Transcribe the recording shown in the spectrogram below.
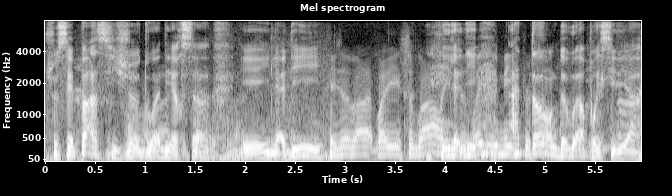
Je ne sais pas si je dois dire ça. Et il a dit, il a dit, attends de voir Priscilla.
